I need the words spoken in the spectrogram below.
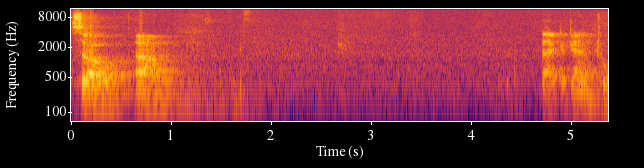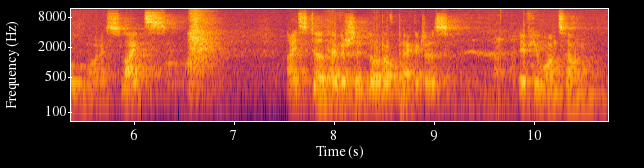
So, um, back again to my slides. I still have a shitload of packages. If you want some,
